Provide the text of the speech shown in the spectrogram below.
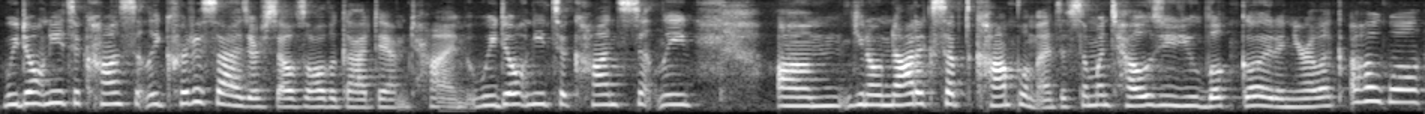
We don't need to constantly criticize ourselves all the goddamn time. We don't need to constantly um, you know, not accept compliments. If someone tells you you look good and you're like, oh, well,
